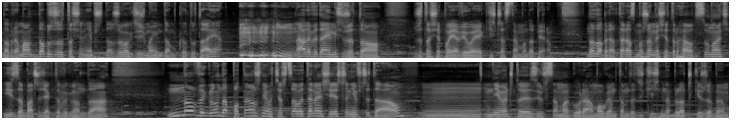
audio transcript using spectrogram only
Dobra, mam, dobrze, że to się nie przydarzyło gdzieś w moim domku tutaj. ale wydaje mi się, że to, że to się pojawiło jakiś czas temu dopiero. No dobra, teraz możemy się trochę odsunąć i zobaczyć, jak to wygląda. No, wygląda potężnie, chociaż cały teren się jeszcze nie wczytał. Mm, nie wiem, czy to jest już sama góra. Mogłem tam dać jakieś inne bloczki, żeby...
